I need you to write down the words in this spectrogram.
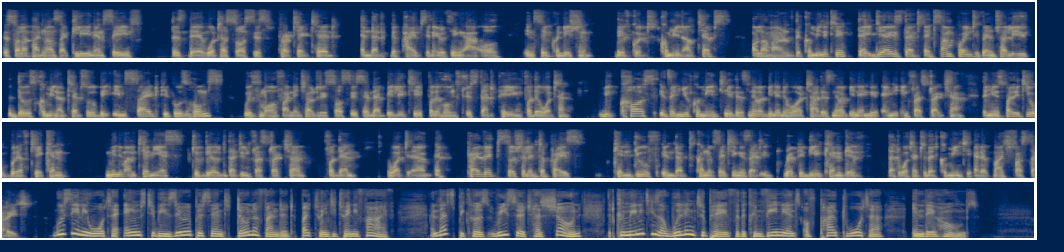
the solar panels are clean and safe, that the water source is protected, and that the pipes and everything are all in safe condition. They've got communal taps all around the community. The idea is that at some point, eventually, those communal taps will be inside people's homes with more financial resources and the ability for the homes to start paying for the water because it's a new community, there's never been any water, there's never been any, any infrastructure. The municipality would have taken minimum 10 years to build that infrastructure for them. What uh, a private social enterprise can do in that kind of setting is that it rapidly can give that water to that community at a much faster rate. Kusini Water aims to be 0% donor funded by 2025. And that's because research has shown that communities are willing to pay for the convenience of piped water in their homes.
